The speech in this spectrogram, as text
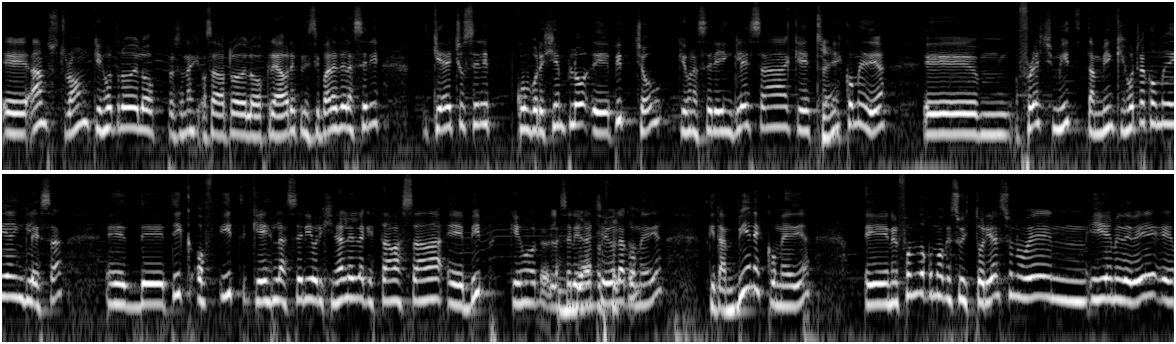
eh, Armstrong, que es otro de los personajes, o sea, otro de los creadores principales de la serie, que ha hecho series como por ejemplo eh, Peep Show, que es una serie inglesa que es, Sí. es comedia. eh, Fresh Meat también, que es otra comedia inglesa. eh, The Tick of It, que es la serie original en la que está basada eh, Beep, que es la serie Ya, de HBO, la comedia, que también es comedia. Eh, en el fondo, como que su historial, si uno ve en IMDB, eh,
